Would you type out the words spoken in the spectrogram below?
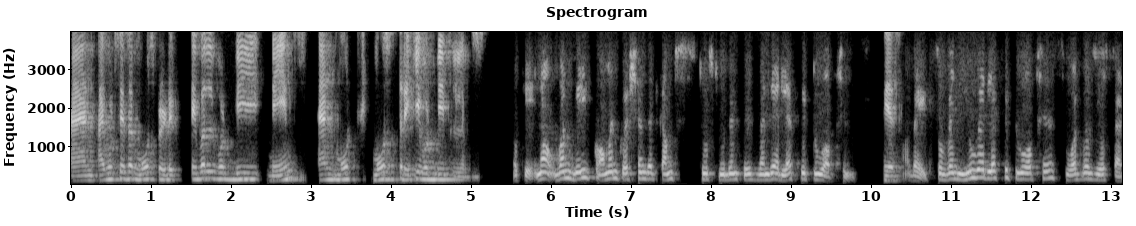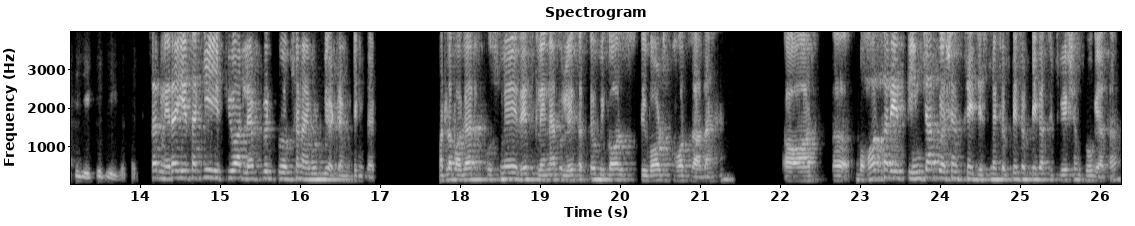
and I would say, sir, most predictable would be mains, and most most tricky would be prelims. Okay. Now, one very common question that comes to students is when they are left with two options. Yes. All right. So when you were left with two options, what was your strategy to deal with it? Sir मेरा ये था कि if you are left with two option, I would be attempting that. मतलब अगर उसमें रिस्क लेना है तो ले सकते हो बिकॉज़ रिवॉर्ड्स बहुत ज़्यादा हैं और बहुत सारे तीन चार क्वेश्चंस थे जिसमें फिफ्टी फिफ्टी का सिचुएशन हो गया था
